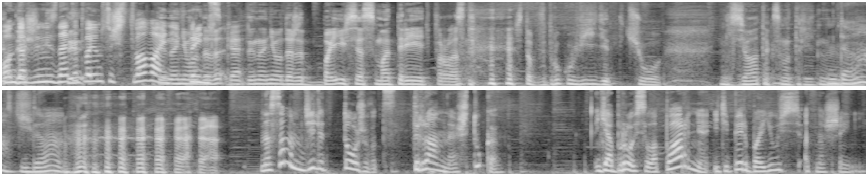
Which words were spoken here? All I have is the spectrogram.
Он даже не знает о твоем существовании, в принципе. ты на него даже боишься смотреть просто, чтобы вдруг увидит, чё. Нельзя так смотреть. на Да, него, да. На самом деле тоже вот странная штука. Я бросила парня и теперь боюсь отношений.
